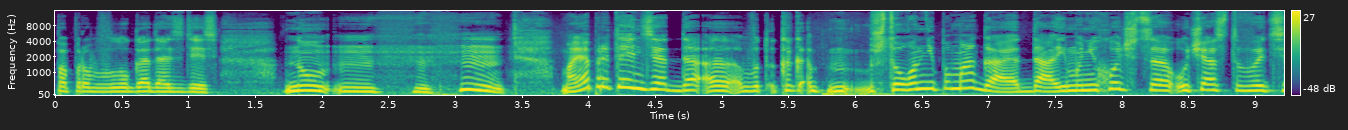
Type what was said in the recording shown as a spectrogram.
попробовала угадать здесь, ну, хм, моя претензия, да, э, вот, как, что он не помогает, да, ему не хочется участвовать,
